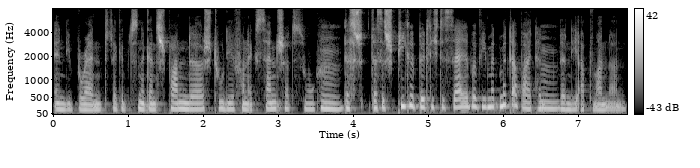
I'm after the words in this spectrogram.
in die Brand. Da gibt es eine ganz spannende Studie von Accenture zu. Mhm. Das, das ist spiegelbildlich dasselbe wie mit Mitarbeitern, mhm. die abwandern.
